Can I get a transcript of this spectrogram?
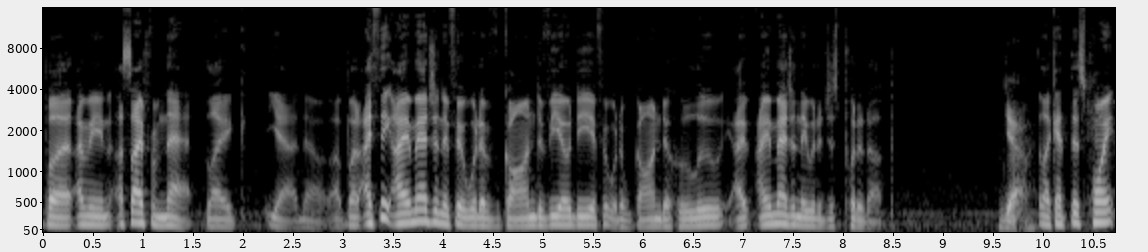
But I mean, aside from that, like, yeah, no. Uh, But I think I imagine if it would have gone to VOD, if it would have gone to Hulu, I, I imagine they would have just put it up. Yeah. Like at this point,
